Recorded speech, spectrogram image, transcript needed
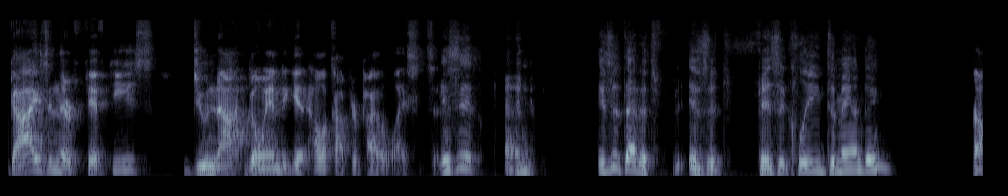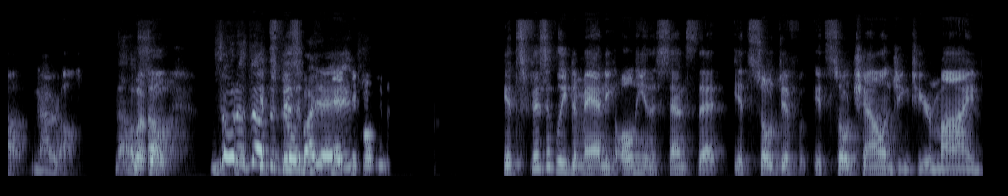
guys in their 50s do not go in to get helicopter pilot licenses. Is it is it that it's is it physically demanding? No, not at all. No, well, so, so it has nothing to do with my age. It's physically demanding only in the sense that it's so diff- it's so challenging to your mind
